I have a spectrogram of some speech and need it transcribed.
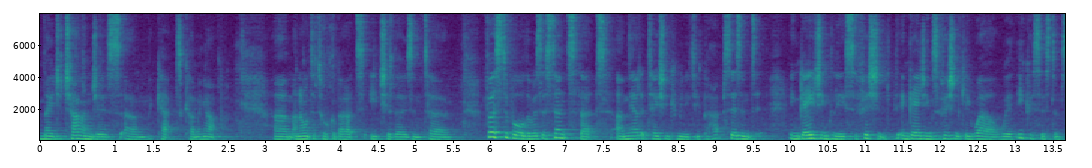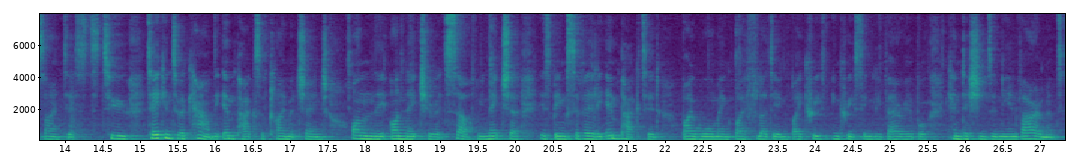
major challenges um, kept coming up. Um, and I want to talk about each of those in turn. First of all, there was a sense that um, the adaptation community perhaps isn't engagingly sufficient, engaging sufficiently well with ecosystem scientists to take into account the impacts of climate change on, the, on nature itself. I mean, nature is being severely impacted by warming, by flooding, by increasingly variable conditions in the environment.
